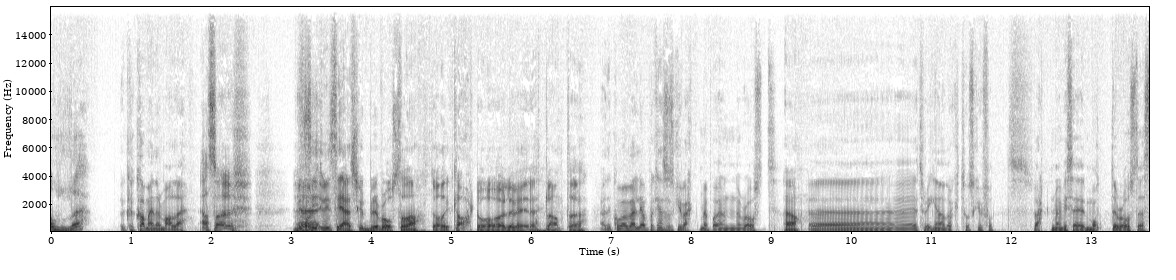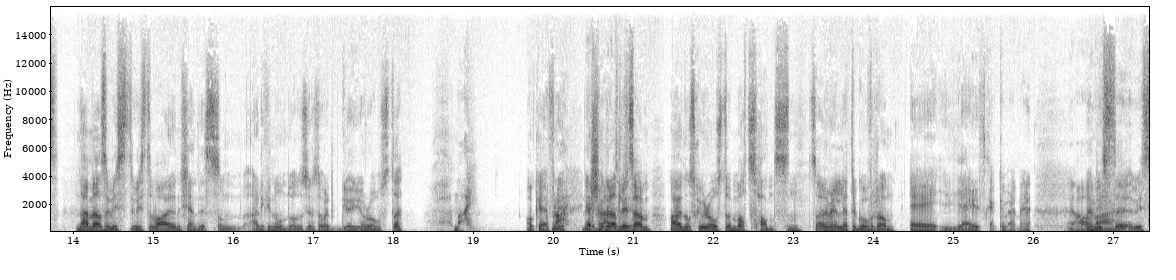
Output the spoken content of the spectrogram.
Alle? Hva hva mener du med alle? Altså Hvis, hvis jeg skulle bli roasta, da. Du hadde klart å levere et eller annet eh, Det kommer veldig an på hvem som skulle vært med på en roast. Ja. Uh, jeg tror ingen av dere to skulle fått vært med hvis jeg måtte roastes. Nei, men altså hvis, hvis det var en kjendis som Er det ikke noen du hadde syntes hadde vært gøy å roaste? Nei. Ok, fordi Nei, Jeg skjønner nei, at liksom Hei, nå skal vi roaste Mats Hansen. Så er det veldig lett å gå for sånn eh, Jeg skal ikke være med. Ja, Men hvis, hvis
